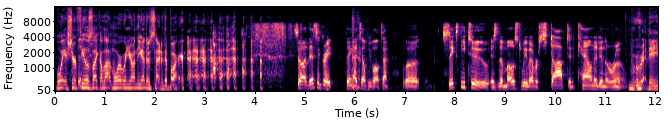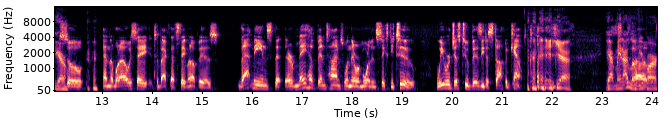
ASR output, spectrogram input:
Boy, it sure feels like a lot more when you're on the other side of the bar. So uh, that's a great thing I tell people all the time. Uh, 62 is the most we've ever stopped and counted in the room. Right, there you go. So, and what I always say to back that statement up is that means that there may have been times when there were more than 62. We were just too busy to stop and count. yeah. Yeah, man, I love your Uh, bar.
